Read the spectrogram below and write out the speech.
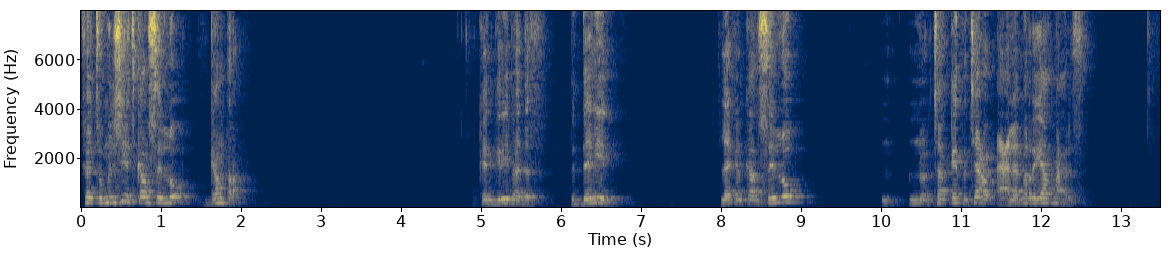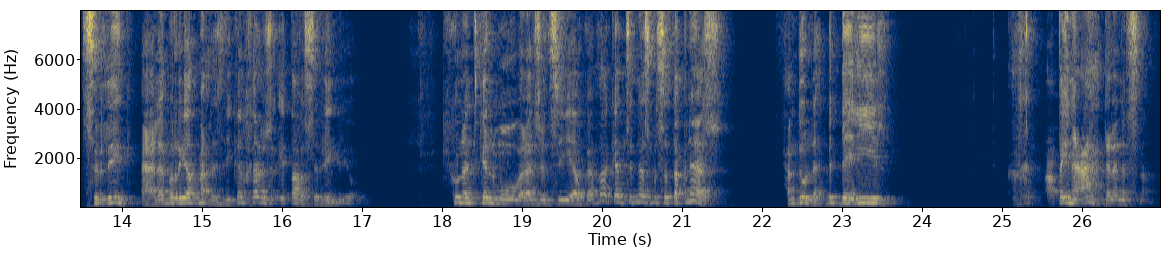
فاتوا من جهة كانسيلو قنطره وكان قريب هدف بالدليل. لكن كانسيلو التنقيط نتاعو أعلى من رياض محرز. ستيرلينغ أعلى من رياض محرز اللي كان خارج الاطار ستيرلينغ اليوم. كي كنا نتكلموا على الجنسية وكذا كانت الناس ما صدقناش. الحمد لله بالدليل. أعطينا عهد على نفسنا.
